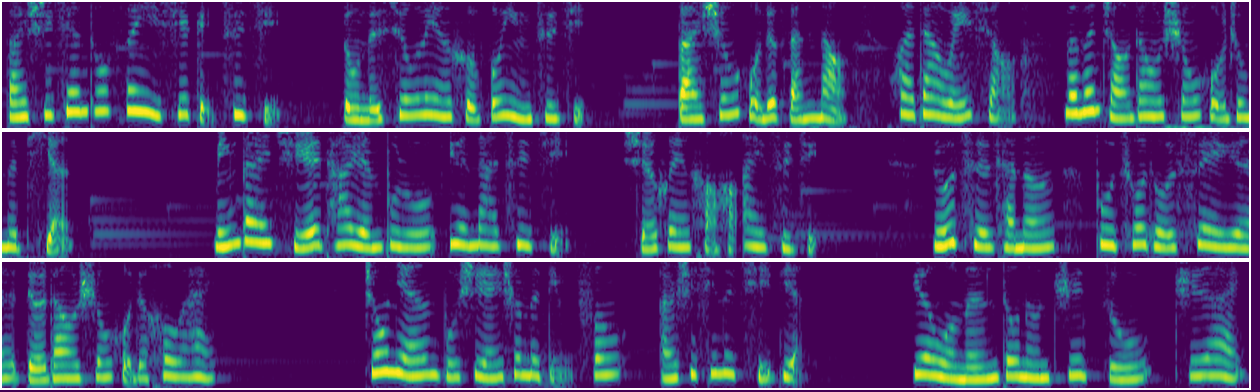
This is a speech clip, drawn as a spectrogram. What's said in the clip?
把时间多分一些给自己，懂得修炼和丰盈自己。把生活的烦恼化大为小，慢慢找到生活中的甜。明白取悦他人不如悦纳自己，学会好好爱自己，如此才能不蹉跎岁月，得到生活的厚爱。中年不是人生的顶峰，而是新的起点。愿我们都能知足、知爱，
